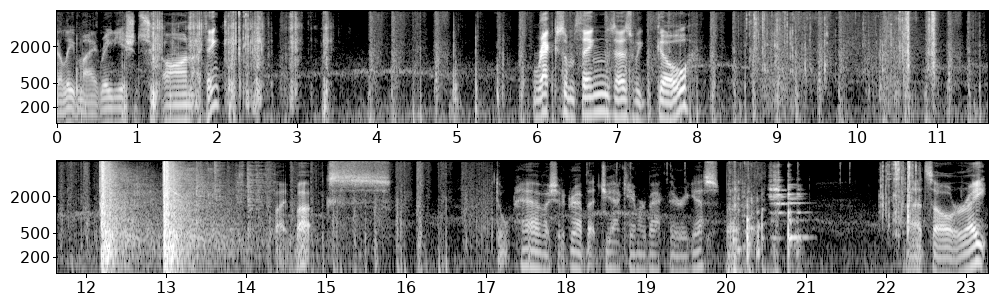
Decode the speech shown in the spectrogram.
Just gonna leave my radiation suit on, I think. Wreck some things as we go. Five bucks. Don't have, I should have grabbed that jackhammer back there, I guess, but that's alright.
